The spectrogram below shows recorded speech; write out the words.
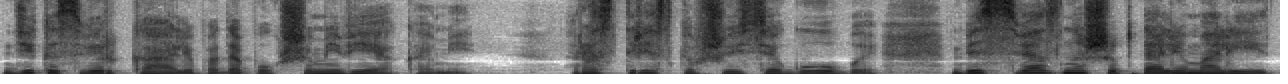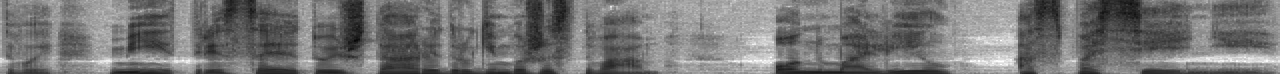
дико сверкали под опухшими веками. Растрескавшиеся губы бессвязно шептали молитвы Митре, Сету, и другим божествам. Он молил о спасении.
